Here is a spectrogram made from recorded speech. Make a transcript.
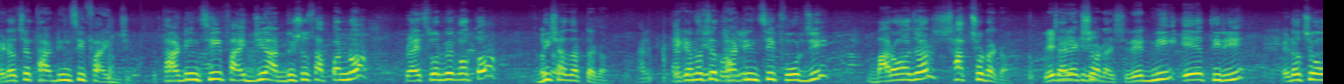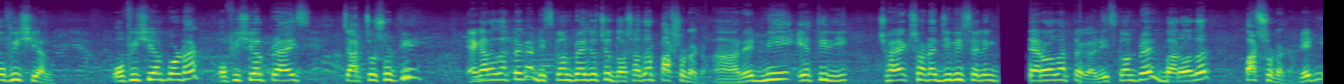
এটা হচ্ছে thirteen C five G thirteen C five G আট দুশো ছাপ্পান্ন প্রাইস পড়বে কত? বিশ হাজার টাকা। এখানে হচ্ছে থার্টিন সি ফোর জি বারো হাজার সাতশো টাকা। চার একশো আঠাশ। রেডমি এ থ্রি এটা হচ্ছে official official product official price চার চৌষট্টি এগারো হাজার টাকা। ডিসকাউন্ট প্রাইস হচ্ছে দশ হাজার পাঁচশো টাকা। রেডমি এ থ্রি ছয় একশো আঠাশ জিবি সেলিং তেরো হাজার টাকা। ডিসকাউন্ট প্রাইস বারো হাজার পাঁচশো টাকা। রেডমি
